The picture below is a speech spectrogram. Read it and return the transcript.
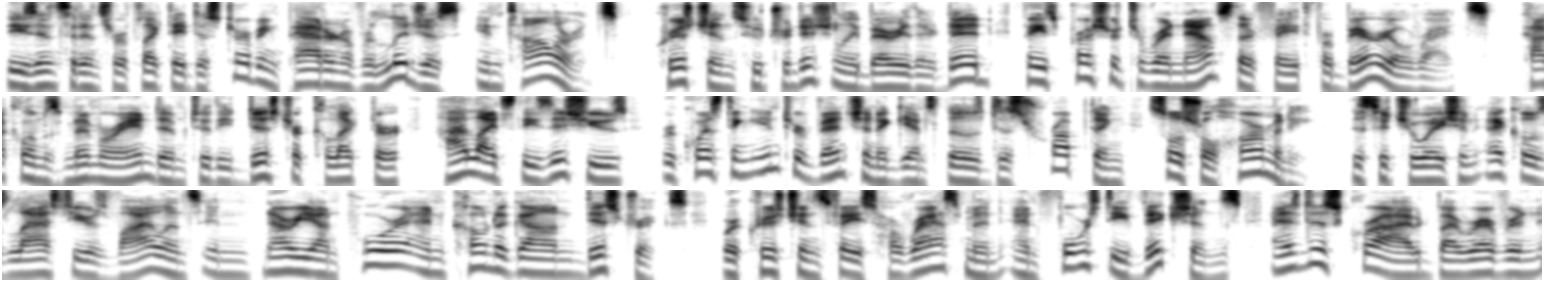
These incidents reflect a disturbing pattern of religious intolerance. Christians who traditionally bury their dead face pressure to renounce their faith for burial rites. Cocklam's memorandum to the district collector highlights these issues, requesting intervention against those disrupting social harmony. The situation echoes last year's violence in Narayanpur and Kondagaon districts, where Christians face harassment and forced evictions, as described by Reverend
